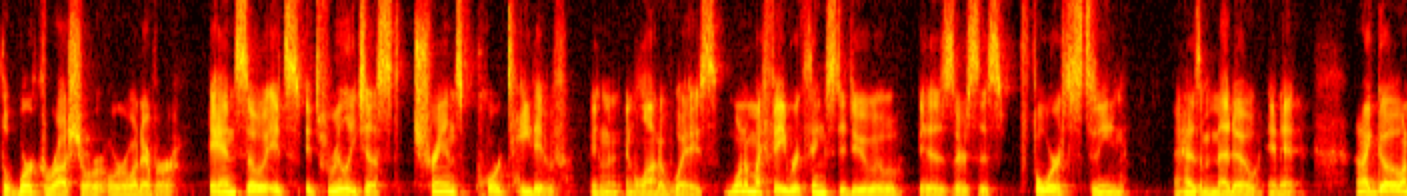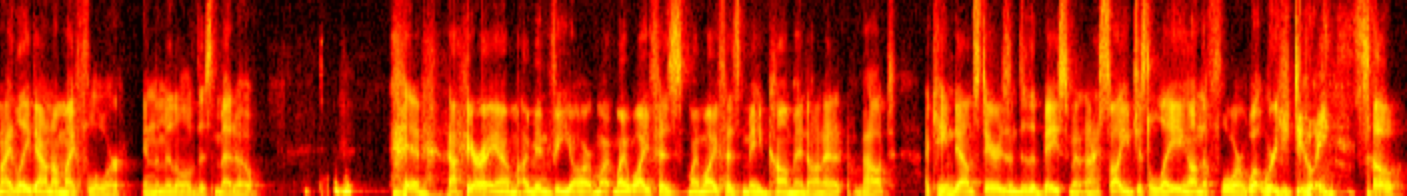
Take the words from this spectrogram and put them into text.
the work rush or or whatever. And so it's it's really just transportative in in a lot of ways. One of my favorite things to do is there's this forest scene that has a meadow in it. And I go and I lay down on my floor in the middle of this meadow. and here I am. I'm in VR. My, my wife has my wife has made comment on it about I came downstairs into the basement and I saw you just laying on the floor. What were you doing? so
